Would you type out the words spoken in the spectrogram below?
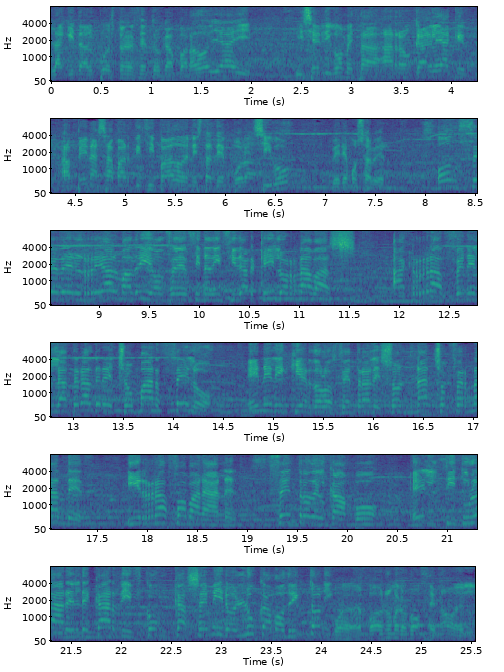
le ha quitado el puesto en el centro campo a Radoya y, y Sergi Gómez a, a Roncaglia, que apenas ha participado en esta temporada. Veremos a ver. 11 del Real Madrid, 11 de Zinedine Zidane, Keylor Navas, Akraf en el lateral derecho, Marcelo en el izquierdo, los centrales son Nacho Fernández y Rafa Barán, centro del campo, el titular, el de Cardiff, con Casemiro, Luca Modric, Toni. El jugador número 12, ¿no? El,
